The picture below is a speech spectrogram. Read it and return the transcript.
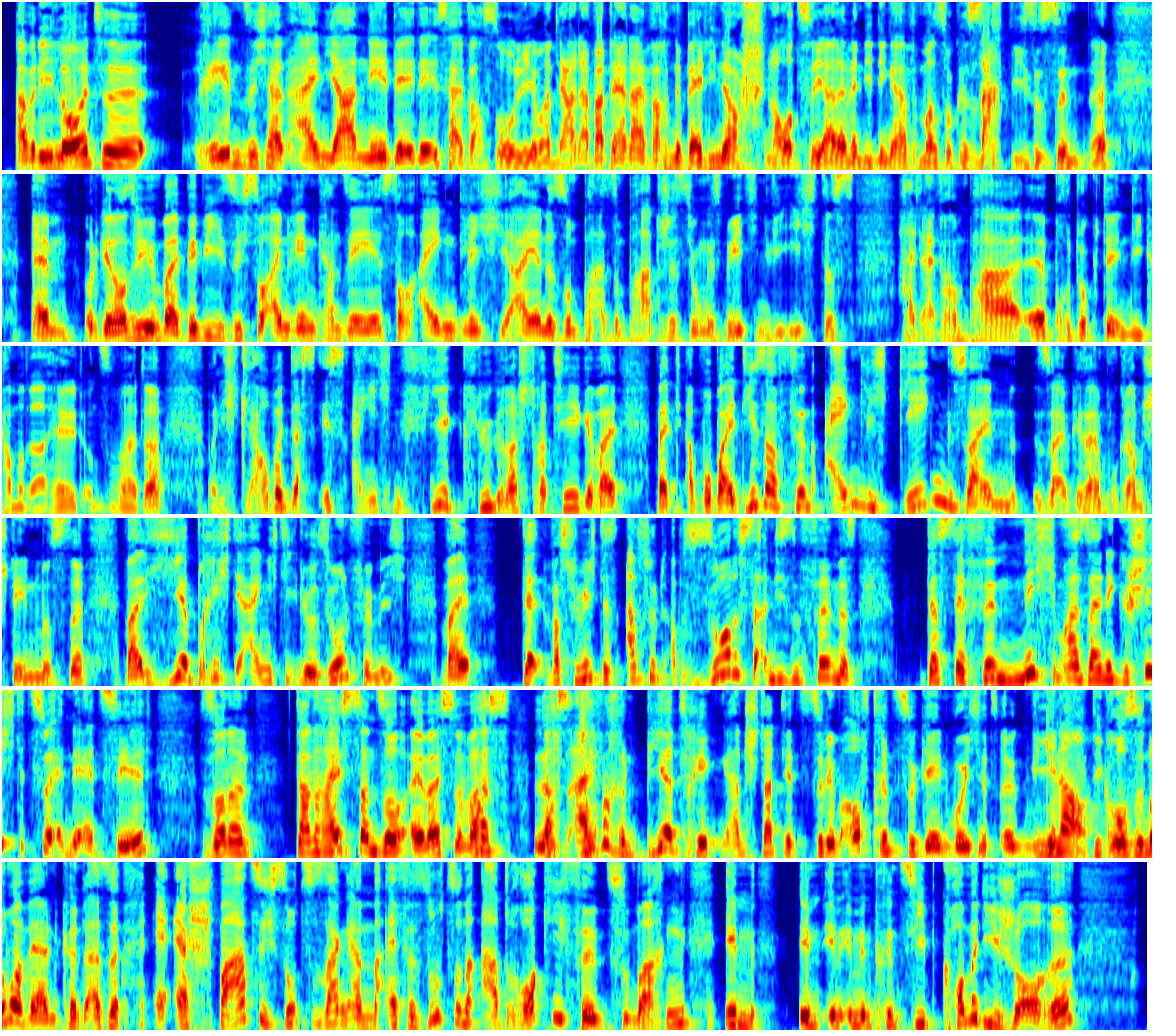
aber die Leute reden sich halt ein, ja, nee, der, der ist einfach so jemand. Der hat einfach, der hat einfach eine Berliner Schnauze, ja, da werden die Dinge einfach mal so gesagt, wie sie sind, ne? Ähm, und genauso wie man bei Bibi sich so einreden kann, sie ist doch eigentlich, ja, ja, ein sympathisches junges Mädchen wie ich, das halt einfach ein paar äh, Produkte in die Kamera hält und so weiter. Und ich glaube, das ist eigentlich ein viel klügerer Stratege, weil, weil, wobei dieser Film eigentlich gegen sein, sein, sein Programm stehen müsste, weil hier bricht er eigentlich die Illusion für mich. Weil was für mich das absolut absurdeste an diesem Film ist, dass der Film nicht mal seine Geschichte zu Ende erzählt, sondern dann heißt dann so, ey, weißt du was, lass einfach ein Bier trinken, anstatt jetzt zu dem Auftritt zu gehen, wo ich jetzt irgendwie genau. die große Nummer werden könnte. Also er, er spart sich sozusagen, er, er versucht so eine Art Rocky-Film zu machen, im, im, im, im Prinzip Comedy-Genre,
